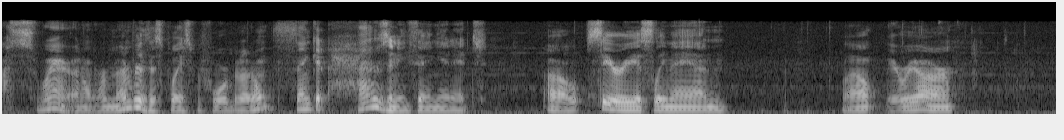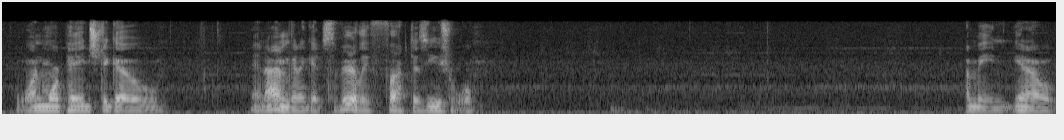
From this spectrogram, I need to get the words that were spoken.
I swear, I don't remember this place before, but I don't think it has anything in it. Oh, seriously, man. Well, here we are. One more page to go. And I'm gonna get severely fucked as usual. I mean, you know,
